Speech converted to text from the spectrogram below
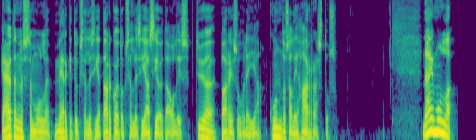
käytännössä mulle merkityksellisiä ja tarkoituksellisia asioita olisi työ, parisuhde ja kuntosaliharrastus. Näin mulla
